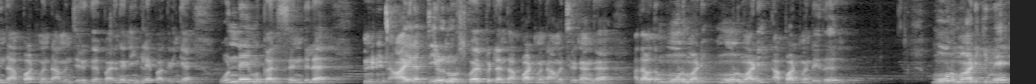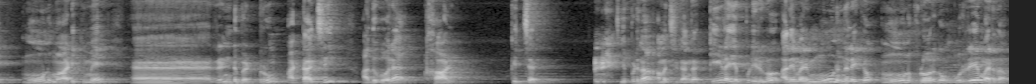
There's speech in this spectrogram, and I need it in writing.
இந்த அப்பார்ட்மெண்ட் அமைஞ்சிருக்கு. பாருங்கள் நீங்களே பார்க்குறீங்க. ஒன்னே முக்கால் சென்டில் ஆயிரத்தி எழுநூறு ஸ்கொயர் ஃபீட்டில் இந்த அப்பார்ட்மெண்ட் அமைச்சிருக்காங்க. அதாவது மூணு மாடி மூணு மாடி அப்பார்ட்மெண்ட் இது. மூணு மாடிக்குமே மூணு மாடிக்குமே ரெண்டு பெட்ரூம் அட்டாச்சு அதுபோல் ஹால் கிச்சன். இப்படி தான் அமைச்சிருக்காங்க. கீழே எப்படி இருக்கோ அதே மாதிரி மூணு நிலைக்கும் மூணு ஃப்ளோருக்கும் ஒரே மாதிரி தான்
